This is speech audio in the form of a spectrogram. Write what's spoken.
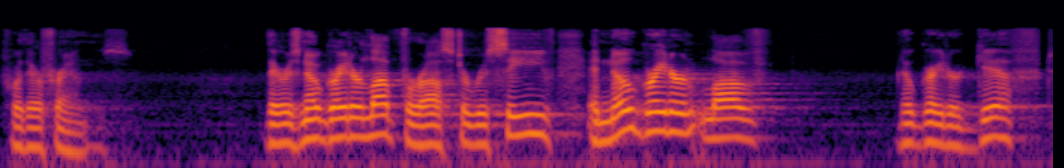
for their friends. There is no greater love for us to receive, and no greater love, no greater gift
